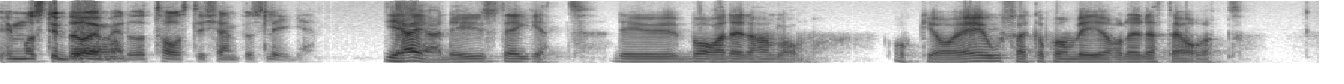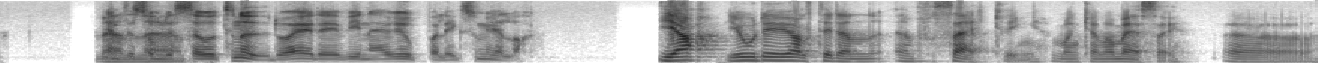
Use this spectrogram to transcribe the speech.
Vi måste ju börja Ja. med att ta oss till Champions League. Ja, ja, det är ju steg ett. Det är ju bara det det handlar om. Och jag är osäker på om vi gör det detta året. Men, Inte som eh, det ser ut nu, då är det vinna Europa League som gäller. Ja, jo det är ju alltid en, en försäkring man kan ha med sig. Uh,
